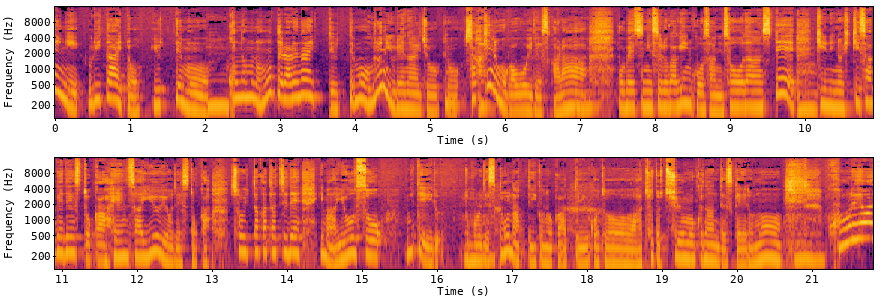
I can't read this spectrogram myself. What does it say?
易に売りたいと言っても、こんなもの持ってられないって言っても、売るに売れない状況、借金の方が多いですから、個別に駿河銀行さんに相相談して、金利の引き下げですとか、返済猶予ですとか、そういった形で今様子を見ているところです。どうなっていくのかっていうことはちょっと注目なんですけれども、これは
